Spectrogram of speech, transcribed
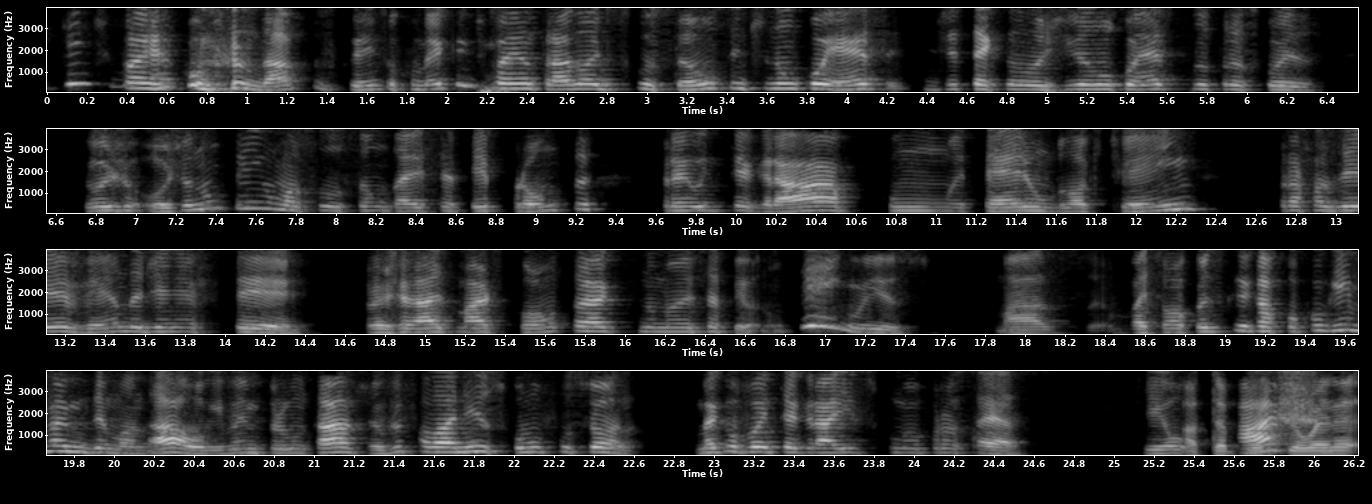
o que a gente vai recomendar para os clientes? Ou como é que a gente vai entrar numa discussão se a gente não conhece de tecnologia, não conhece as outras coisas? Hoje, hoje eu não tenho uma solução da SAP pronta para eu integrar com Ethereum blockchain para fazer venda de NFT, para gerar smart contracts no meu SAP. Eu não tenho isso. Mas vai ser uma coisa que daqui a pouco alguém vai me demandar, alguém vai me perguntar, já ouviu falar nisso? Como funciona? Como é que eu vou integrar isso com o meu processo? Até, porque acho... o,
